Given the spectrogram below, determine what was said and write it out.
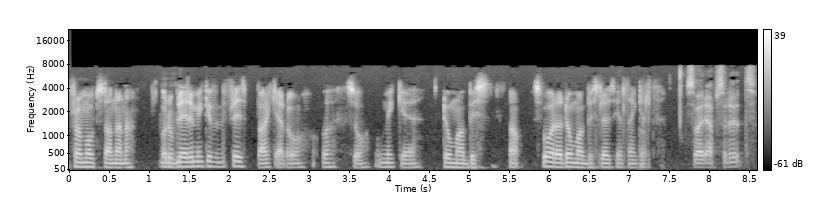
från motståndarna. Och då Mm. blir det mycket frisparkar och, och så. Och mycket domarbes, ja, svåra domarbeslut helt enkelt. Så är det absolut.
